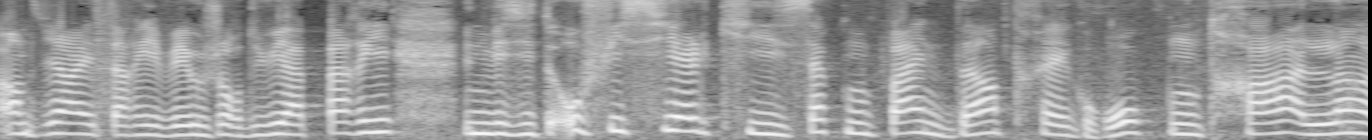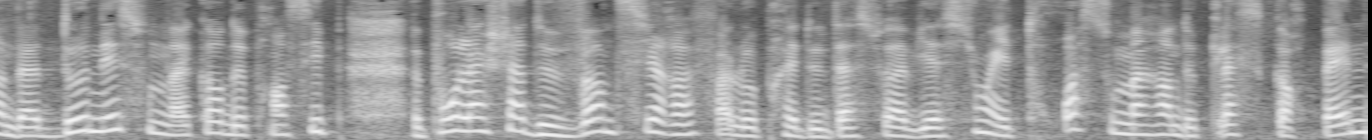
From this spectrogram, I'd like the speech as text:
indien, est arrivé aujourd'hui à Paris. Une visite officielle qui s'accompagne d'un très gros contrat. L'Inde a donné son accord de principe pour l'achat de 26 rafales auprès de Dassault Aviation et trois sous-marins de classe Corpen.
